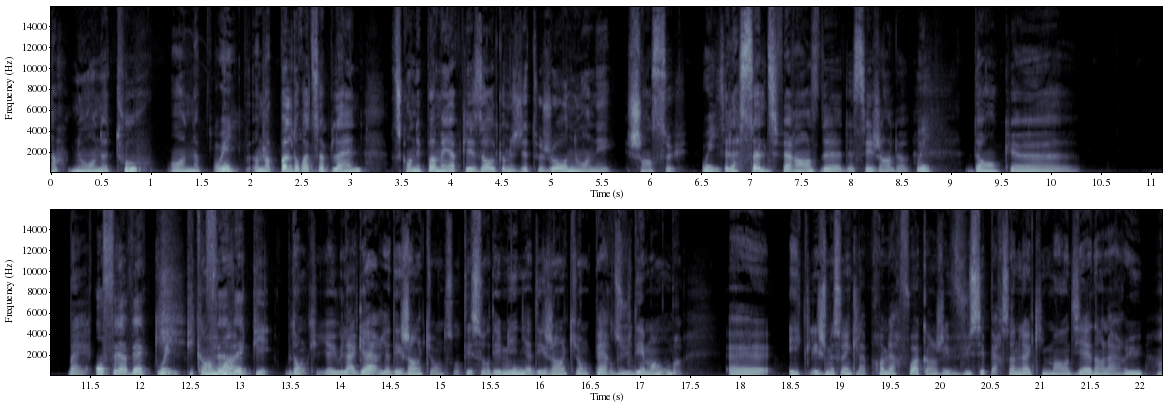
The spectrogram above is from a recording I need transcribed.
attends, nous, on a tout. On n'a Oui. on- pas le droit de se plaindre parce qu'on n'est pas meilleur que les autres. Comme je disais toujours, nous, on est chanceux. Oui. C'est la seule différence de, de ces gens-là. Oui. Donc, euh, Ben, on fait avec. Oui, puis On quand fait moi, avec. puis donc il y a eu la guerre, il y a des gens qui ont sauté sur des mines, il y a des gens qui ont perdu des membres, Euh, et, je me souviens que la première fois quand j'ai vu ces personnes-là qui mendiaient dans la rue, oh,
